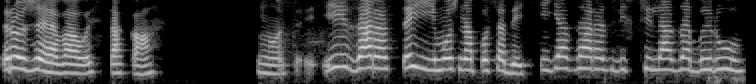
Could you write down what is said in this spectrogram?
рожева ось така. От. І зараз це її можна посадити. І я зараз від ціля заберу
